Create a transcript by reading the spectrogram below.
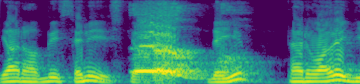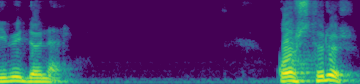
Ya Rabbi seni istiyor deyip pervane gibi döner. Koşturur.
